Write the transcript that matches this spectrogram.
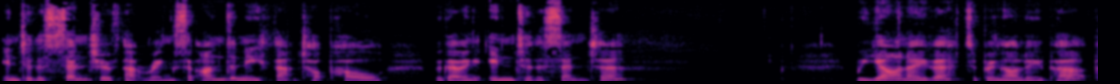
into the center of that ring. So underneath that top hole, we're going into the center. We yarn over to bring our loop up.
